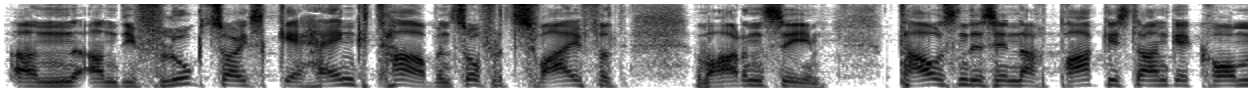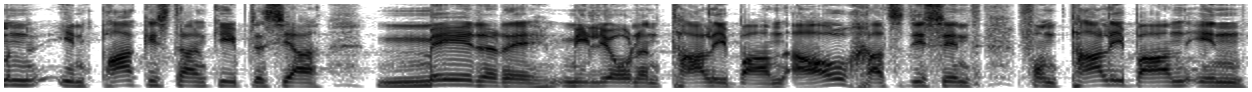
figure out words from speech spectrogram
an, an die Flugzeugs gehängt haben. So verzweifelt waren sie. Tausende sind nach Pakistan gekommen. In Pakistan gibt es ja mehrere Millionen Taliban auch. Also die sind vom Taliban in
